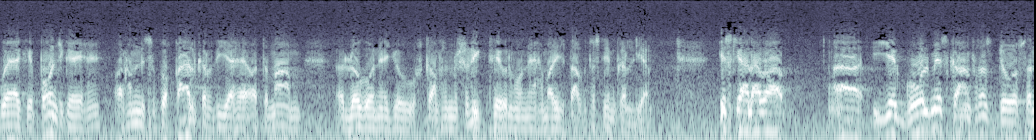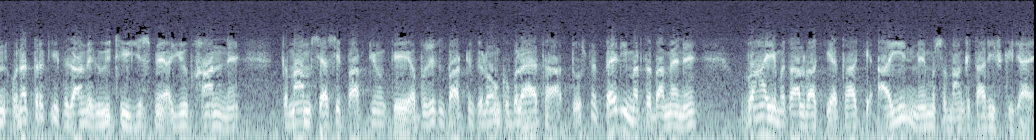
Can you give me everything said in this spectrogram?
گویا کہ پہنچ گئے ہیں اور ہم نے سب کو قائل کر دیا ہے اور تمام لوگوں نے جو اس کانفرنس میں شریک تھے، انہوں نے ہماری اس بات کو تسلیم کر لیا۔ اس کے علاوہ یہ گول میز کانفرنس جو سن انہتر کی فضا میں ہوئی تھی، جس میں ایوب خان نے تمام سیاسی پارٹیوں کے، اپوزیشن پارٹیوں کے لوگوں کو بلایا تھا، تو اس میں پہلی مرتبہ میں نے وہاں یہ مطالبہ کیا تھا کہ آئین میں مسلمان کی تعریف کی جائے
